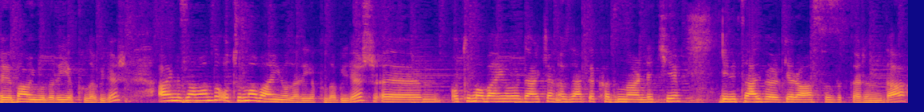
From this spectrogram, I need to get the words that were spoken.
e, banyoları yapılabilir. Aynı zamanda oturma banyoları yapılabilir. E, Oturma banyoları derken özellikle kadınlardaki genital bölge rahatsızlıklarında,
